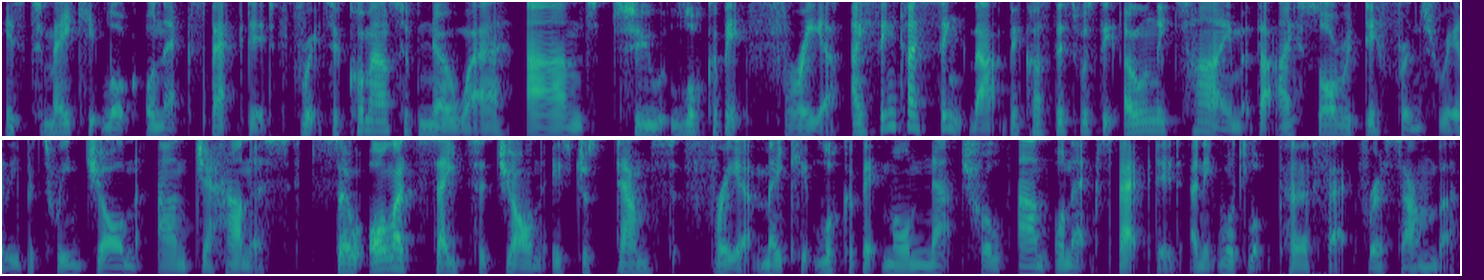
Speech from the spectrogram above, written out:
is to make it look unexpected, for it to come out of nowhere and to look a bit freer. I think I think that because this was the only time that I saw a difference really between John and Johannes. So all I'd say to John is just dance freer, make it look a bit more natural and unexpected, and it would look perfect for a samba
